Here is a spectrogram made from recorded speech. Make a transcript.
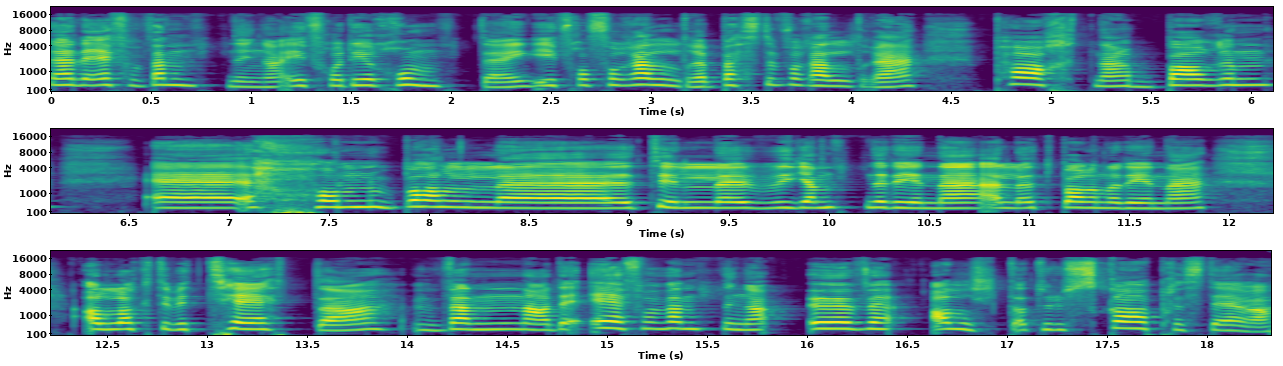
der det er forventninger ifra de rundt deg, ifra foreldre, besteforeldre, partner, barn, eh, håndball eh, til jentene dine eller barna dine, alle aktiviteter, venner Det er forventninger overalt at du skal prestere,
